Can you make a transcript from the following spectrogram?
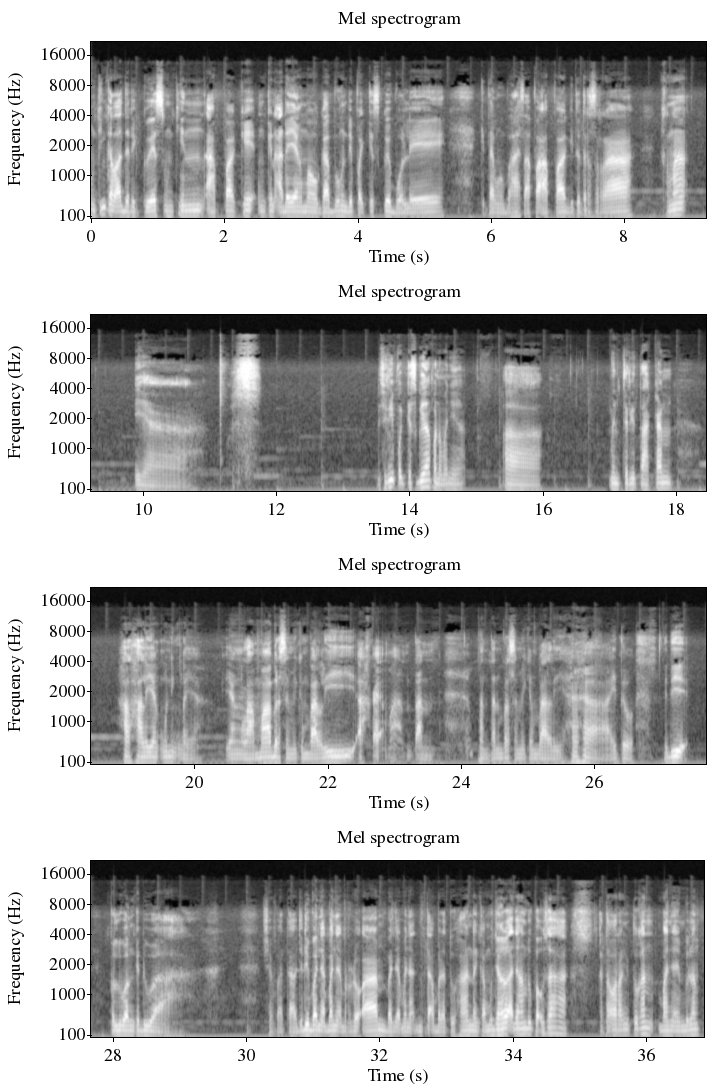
Mungkin kalau ada request mungkin apa ke mungkin ada yang mau gabung di podcast gue boleh. Kita mau bahas apa-apa gitu terserah. Karena ya di sini podcast gue apa namanya uh, menceritakan hal-hal yang unik lah ya. Yang lama bersemi kembali ah kayak mantan mantan bersemi kembali. Itu. Jadi peluang kedua. Siapa tahu. Jadi banyak-banyak berdoa banyak-banyak minta kepada Tuhan. Dan kamu jangan jangan lupa usaha. Kata orang itu kan banyak yang bilang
